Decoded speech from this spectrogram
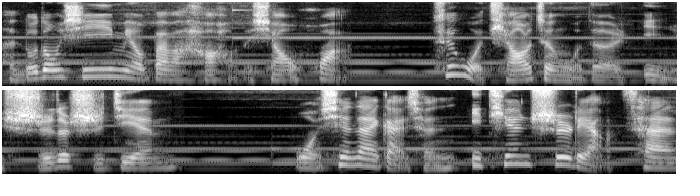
很多东西没有办法好好的消化，所以我调整我的饮食的时间。我现在改成一天吃两餐，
